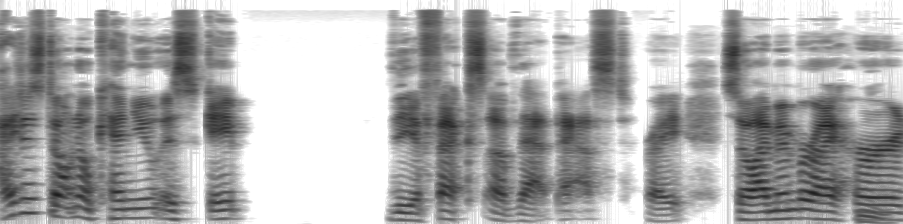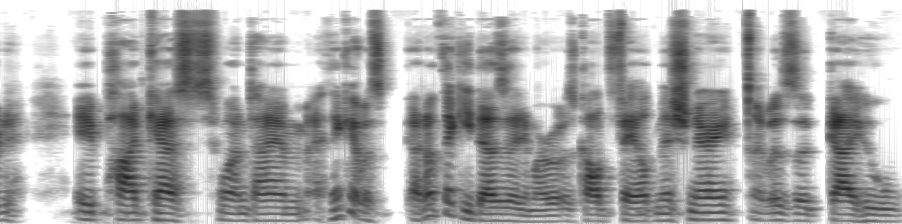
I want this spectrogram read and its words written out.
i just don't know can you escape the effects of that past, right? So I remember I hmm. heard a podcast one time. I think it was, I don't think he does it anymore, but it was called Failed Missionary. It was a guy who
